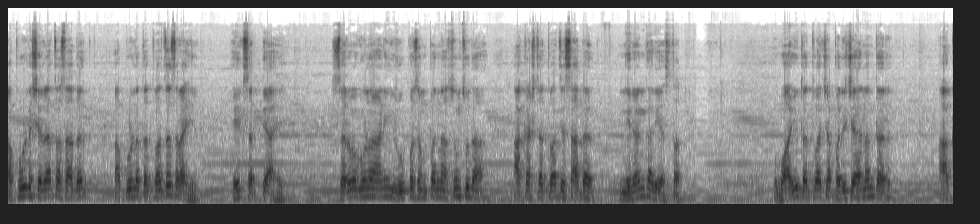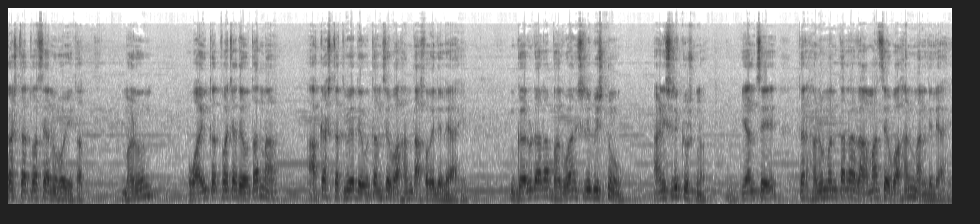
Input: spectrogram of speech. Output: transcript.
अपूर्ण शरीराचा साधक अपूर्ण तत्वाचाच राहील हे एक सत्य आहे. सर्व गुण आणि रूपसंपन्न असूनसुद्धा आकाशतत्वाचे साधक निरंकारी असतात. वायुतत्वाच्या परिचयानंतर आकाशतत्वाचे अनुभव येतात. म्हणून वायुतत्वाच्या देवतांना आकाशतत्वीय देवतांचे वाहन दाखवलेले आहे. गरुडाला भगवान श्री विष्णू आणि श्रीकृष्ण यांचे तर हनुमंताला रामाचे वाहन मानलेले आहे.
